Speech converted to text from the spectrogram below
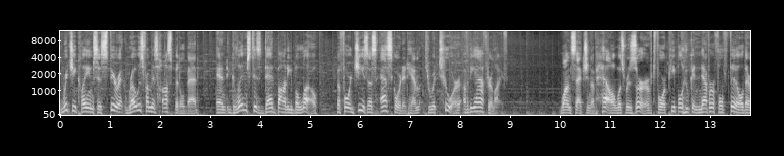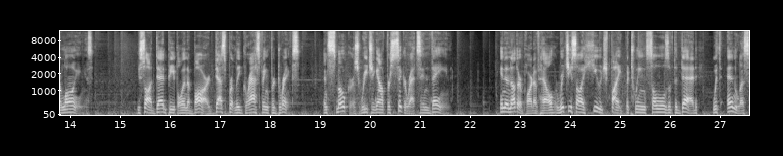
Ritchie claims his spirit rose from his hospital bed and glimpsed his dead body below before Jesus escorted him through a tour of the afterlife. One section of hell was reserved for people who can never fulfill their longings. He saw dead people in a bar desperately grasping for drinks, and smokers reaching out for cigarettes in vain. In another part of hell, Ritchie saw a huge fight between souls of the dead with endless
